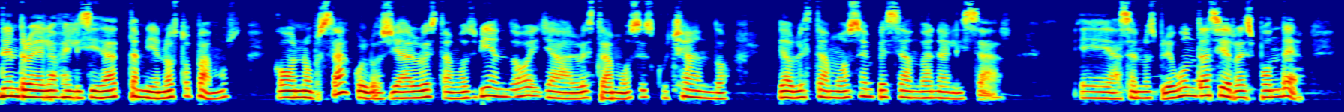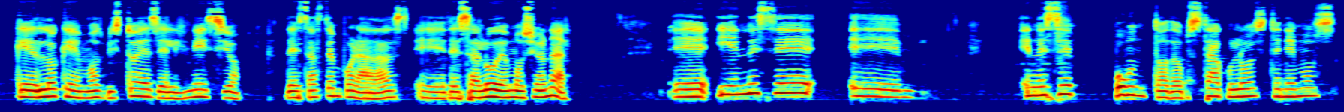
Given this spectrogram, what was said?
Dentro de la felicidad también nos topamos con obstáculos, ya lo estamos viendo, ya lo estamos escuchando, ya lo estamos empezando a analizar, eh, hacernos preguntas y responder, que es lo que hemos visto desde el inicio de estas temporadas eh, de salud emocional. Eh, y en ese, em, en ese punto de obstáculos tenemos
